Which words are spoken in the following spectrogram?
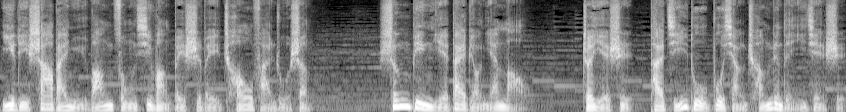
伊丽莎白女王总希望被视为超凡入圣。生病也代表年老。这也是他极度不想承认的一件事，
